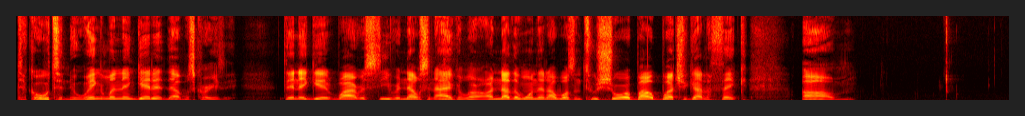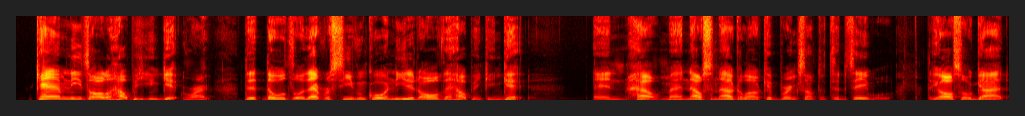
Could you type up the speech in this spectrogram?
to go to New England and get it, that was crazy. Then they get wide receiver Nelson Agholor, another one that I wasn't too sure about, but you gotta think. Um Cam needs all the help he can get, right? That those that receiving core needed all the help he can get. And hell, man, Nelson Agholor could bring something to the table. They also got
